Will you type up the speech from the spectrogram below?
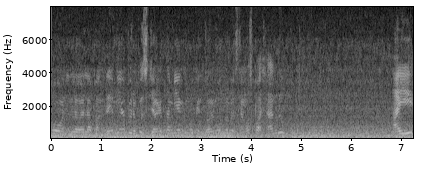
con lo de la pandemia, pero pues ya que también como que en todo el mundo lo estamos pasando. Ahí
